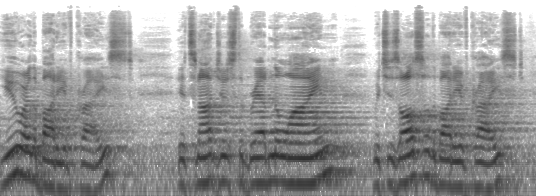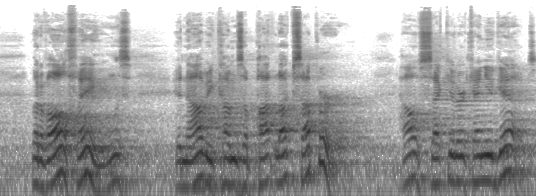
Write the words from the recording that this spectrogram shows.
You are the body of Christ. It's not just the bread and the wine, which is also the body of Christ. But of all things, it now becomes a potluck supper. How secular can you get?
